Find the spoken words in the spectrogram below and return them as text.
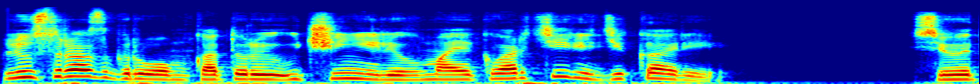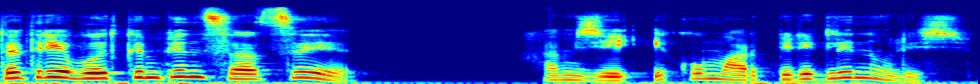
«Плюс разгром, который учинили в моей квартире дикари. Все это требует компенсации». Хамзи и Кумар переглянулись.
